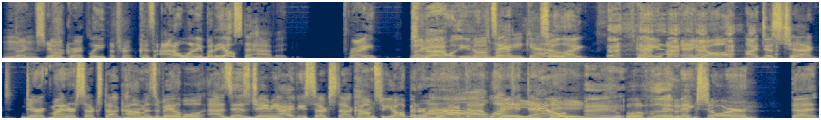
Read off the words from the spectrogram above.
like Mm. spelled Yeah. correctly, That's right. because I don't want anybody else to have it. Right? Like, I don't, you know what I'm saying? So, like, hey, I- hey, y'all, I just checked. DerekMinerSucks.com com is available, as is JamieIvySucks.com. So, y'all better grab that, Wow. lock hey, it down Hey, Hey, and make sure that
